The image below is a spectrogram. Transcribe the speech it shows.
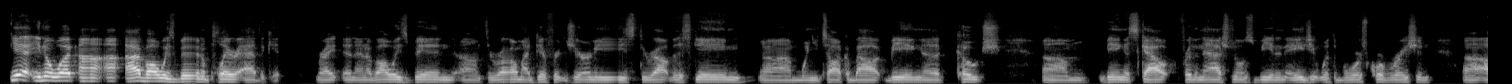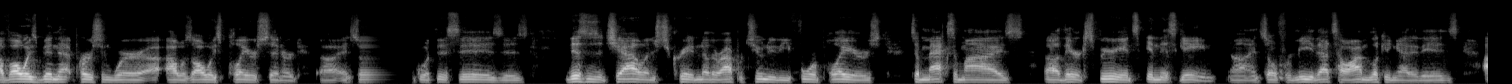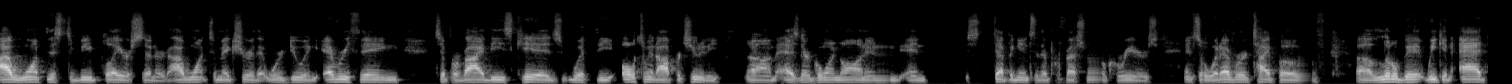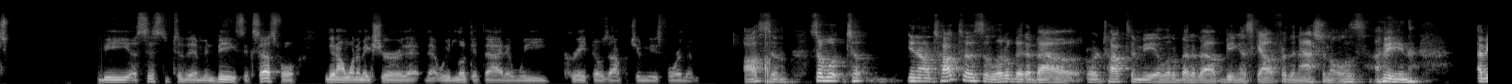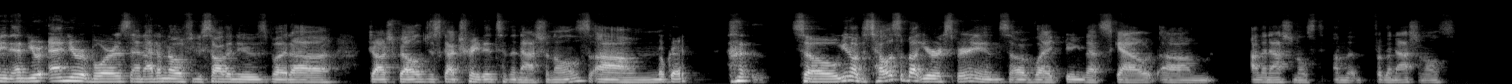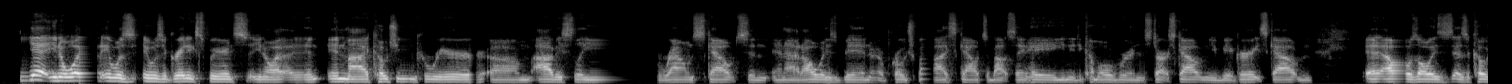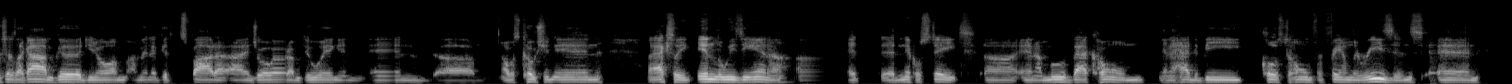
Yeah, you know what? Uh, I've always been a player advocate, right? And, and I've always been um, through all my different journeys throughout this game. Um, when you talk about being a coach, um, being a scout for the Nationals, being an agent with the Boras Corporation, uh, I've always been that person where I was always player centered. Uh, and so what this is is this is a challenge to create another opportunity for players to maximize uh, their experience in this game. Uh, and so for me, that's how I'm looking at it is I want this to be player centered. I want to make sure that we're doing everything to provide these kids with the ultimate opportunity um, as they're going on and, and stepping into their professional careers. And so whatever type of uh, little bit we can add to be assistive to them in being successful, then I want to make sure that that we look at that and we create those opportunities for them. Awesome. So, to, you know, talk to us a little bit about, or talk to me a little bit about being a scout for the Nationals. I mean, I mean, and you're and you're a Boras, and I don't know if you saw the news, but uh, Josh Bell just got traded to the Nationals. Um, okay. so, you know, to tell us about your experience of like being that scout um, on the Nationals on the for the Nationals. Yeah, you know what? It was it was a great experience. You know, in, in my coaching career, um, obviously around scouts, and and I'd always been approached by scouts about saying, "Hey, you need to come over and start scouting. You'd be a great scout." And, I was always, as a coach, I was like, ah, "I'm good. You know, I'm I'm in a good spot. I, I enjoy what I'm doing." And and um, I was coaching in actually in Louisiana. Uh, at, at Nicholls State, uh, and I moved back home, and I had to be close to home for family reasons. And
